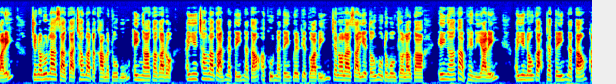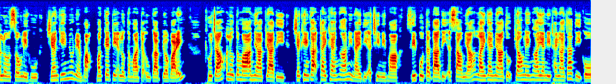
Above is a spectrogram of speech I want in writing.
ပါတယ်။ကျွန်တော်တို့လစာက6လတစ်ခါမတိုးဘူး။အိမ်ငါးကကတော့အရင်6လက2သိန်း2000အခု2သိန်းခွဲဖြစ်သွားပြီကျွန်တော်လာစာရဲ့3ပုံတပုံကျော်လောက်ကအိမ်ငါးကဖဲ့နေရတယ်အရင်တုန်းက3သိန်း2000အလွန်ဆုံးလေဟုရန်ကင်းမြို့နယ်မှာမားကတ်တင်းအလုပ်သမားတအုပ်ကပြောပါတယ်ထို့ကြောင့်အလုသမားအများပြသည့်ရခင်ကတိုက်ခန်းငှားနေနိုင်သည့်အခြေအနေမှာဈေးပိုတက်တာသည့်အဆောင်များလိုင်းကမ်းများသို့ပြောင်းလဲငှားရမ်းနေထိုင်လာကြသည်ကို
